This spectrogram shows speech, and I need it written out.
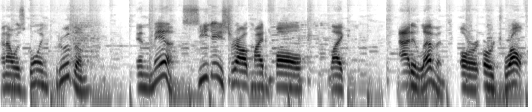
and I was going through them. And man, CJ Stroud might fall like at 11th or, or 12th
